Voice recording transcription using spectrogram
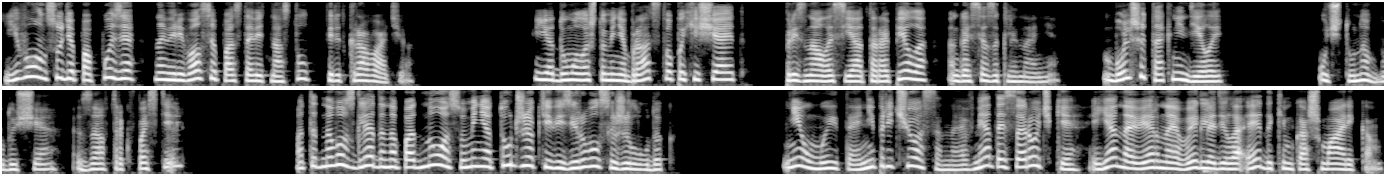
Его он, судя по позе, намеревался поставить на стул перед кроватью. «Я думала, что меня братство похищает», — призналась я оторопела, гася заклинание. «Больше так не делай». «Учту на будущее. Завтрак в постель?» От одного взгляда на поднос у меня тут же активизировался желудок. Неумытая, непричесанная, в мятой сорочке, я, наверное, выглядела эдаким кошмариком.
